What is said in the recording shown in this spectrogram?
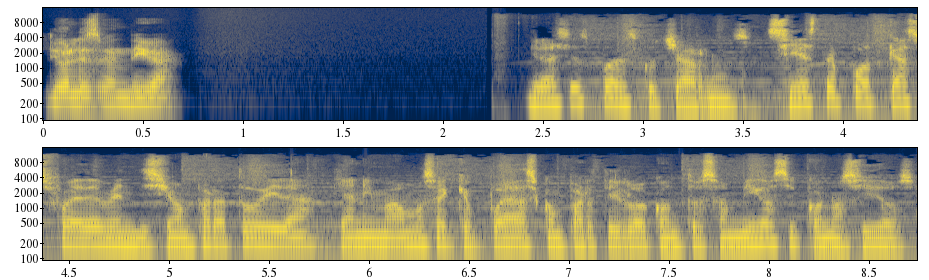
Dios les bendiga. Gracias por escucharnos. Si este podcast fue de bendición para tu vida, te animamos a que puedas compartirlo con tus amigos y conocidos.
